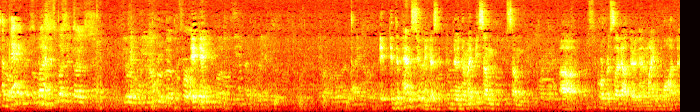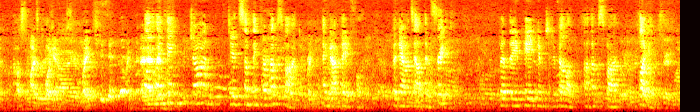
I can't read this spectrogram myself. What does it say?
Someday. Unless, unless it does through, through the referral. It, depends too, because there, there might be some some uh, corporate site out there that might want a customized plugin, right? right. And, Well, I think John did something for HubSpot and got paid for it, but now it's out there free. But they paid him to develop a HubSpot plugin.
